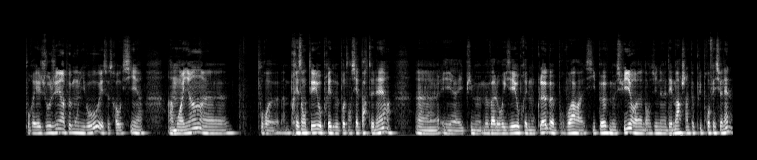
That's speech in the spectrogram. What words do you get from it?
pourrais jauger un peu mon niveau et ce sera aussi un moyen pour bah, me présenter auprès de potentiels partenaires euh, et, euh, et, puis me, valoriser auprès de mon club pour voir euh, s'ils peuvent me suivre dans une démarche un peu plus professionnelle.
